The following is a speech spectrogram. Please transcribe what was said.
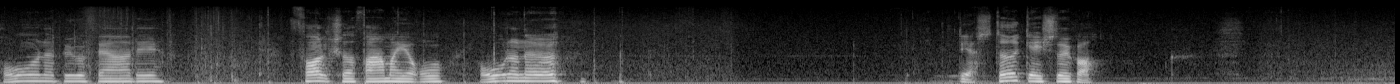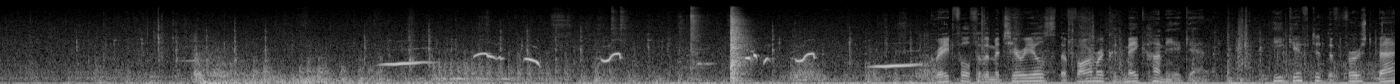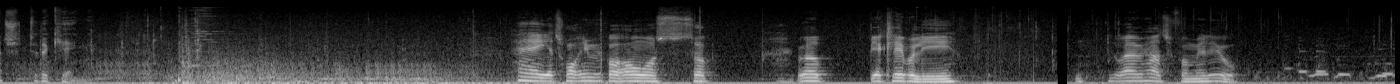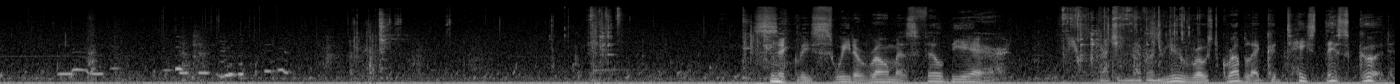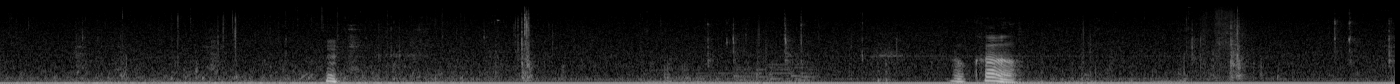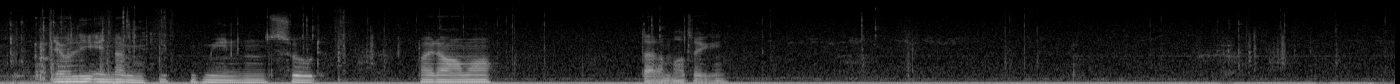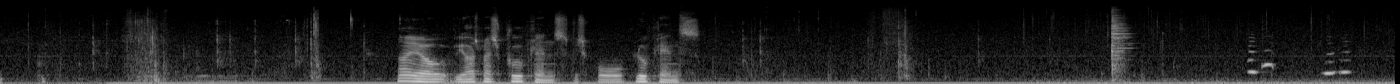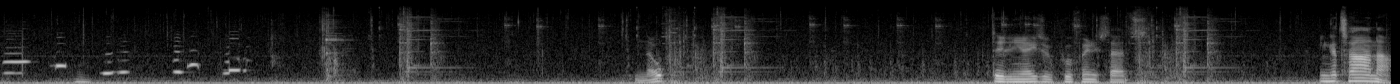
Broen er bygget færdig. Folk sidder farmer i ro ruterne. Det er stadig gav stykker. Grateful for the materials, the farmer could make honey again. He gifted the first batch to the king. Hey, jeg tror inden vi går over, så... Well, jeg klipper lige. Nu er vi her til Formelio. Sickly sweet aromas filled the air. Redgi never knew roast grub leg could taste this good. Hmm. Okay. Jeg vil lige ændre min, min suit. Light armor. That I'm not taking. Nå jo, vi har også masser blue plants. Vi skal bruge blueprints. Nope. Det ligner ikke til proof stats. En katana.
